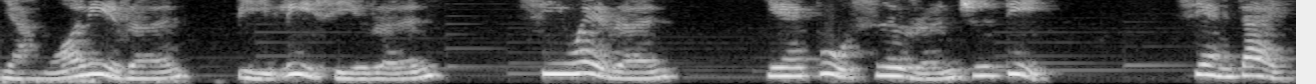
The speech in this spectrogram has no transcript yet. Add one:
亚摩利人、比利洗人、西魏人、耶布斯人之地。现在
